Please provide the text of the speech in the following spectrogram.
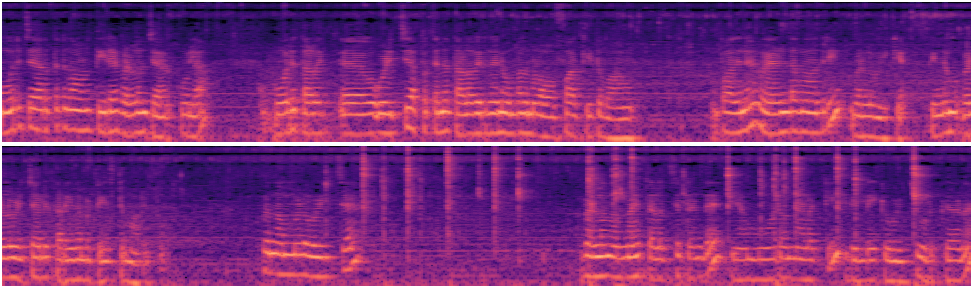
മോര് ചേർത്തിട്ട് നമ്മൾ തീരെ വെള്ളം ചേർക്കൂല. മോര് തള ഒഴിച്ച് അപ്പം തന്നെ തള വരുന്നതിന് മുമ്പ് നമ്മൾ ഓഫാക്കിയിട്ട് വാങ്ങും. അപ്പോൾ അതിന് വേണ്ട മാതിരി വെള്ളം ഒഴിക്കാം. പിന്നെ വെള്ളം ഒഴിച്ചാൽ കറി നമ്മൾ ടേസ്റ്റ് മാറിപ്പോകും ഇപ്പം നമ്മൾ ഒഴിച്ച് വെള്ളം നന്നായി തിളച്ചിട്ടുണ്ട്. ഞാൻ മോരൊന്ന് ഇളക്കി ഇതിലേക്ക് ഒഴിച്ചു കൊടുക്കുകയാണ്.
